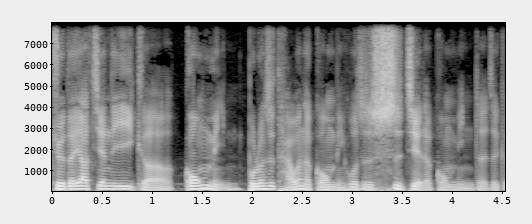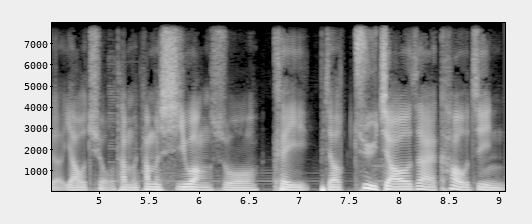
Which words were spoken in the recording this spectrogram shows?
觉得要建立一个公民，不论是台湾的公民或者是世界的公民的这个要求，他们他们希望说可以比较聚焦在靠近。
